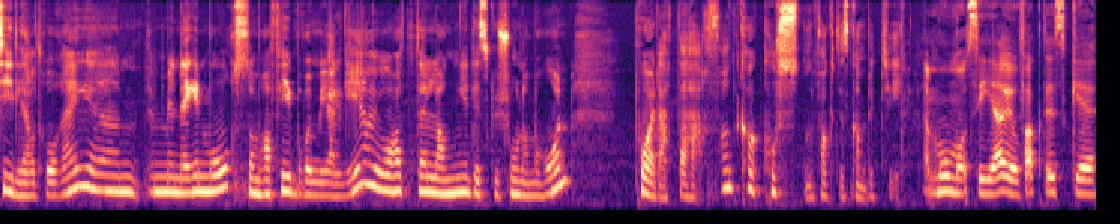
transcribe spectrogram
tidligere, tror jeg, eh, min egen mor som har fibromyalgi, har jo hatt lange diskusjoner med henne på dette her. Sant? Hva kosten faktisk kan bety. Ja, mormor sier jo faktisk, eh,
